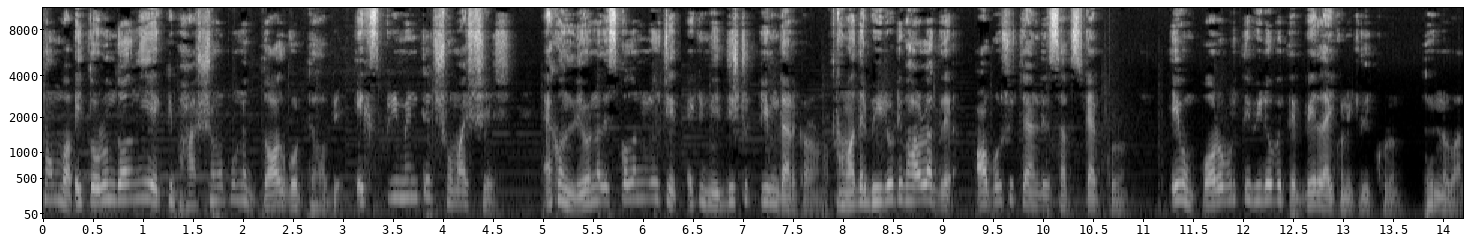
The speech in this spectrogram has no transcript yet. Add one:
সম্ভব এই তরুণ দল নিয়ে একটি ভারসাম্যপূর্ণ দল গড়তে হবে। এক্সপেরিমেন্টের সময় শেষ। এখন লিওনাল স্কলনের উচিত একটি নির্দিষ্ট টিম দাঁড় করানো। আমাদের ভিডিওটি ভালো লাগলে অবশ্যই চ্যানেলটি সাবস্ক্রাইব করুন এবং পরবর্তী ভিডিও পেতে বেল আইকনে ক্লিক করুন। ধন্যবাদ।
